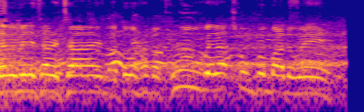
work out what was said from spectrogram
Seven minutes at a time. I don't have a clue where that's come from, by the way.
